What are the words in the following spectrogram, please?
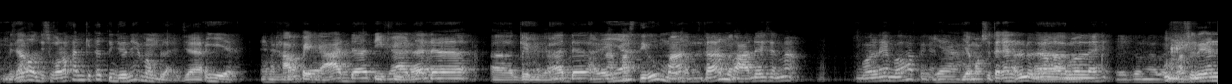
Misalnya kalau di sekolah kan kita tujuannya emang belajar. Iya. HP nggak ada, TV Nggak ada. ada, eh, game nggak ada. Nah, Adanya pas di rumah, Sekarang nggak ada SMA. Boleh bawa HP kan? Ya. ya maksudnya kan, Lu nggak em, boleh. Ya gue nggak boleh. maksudnya kan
